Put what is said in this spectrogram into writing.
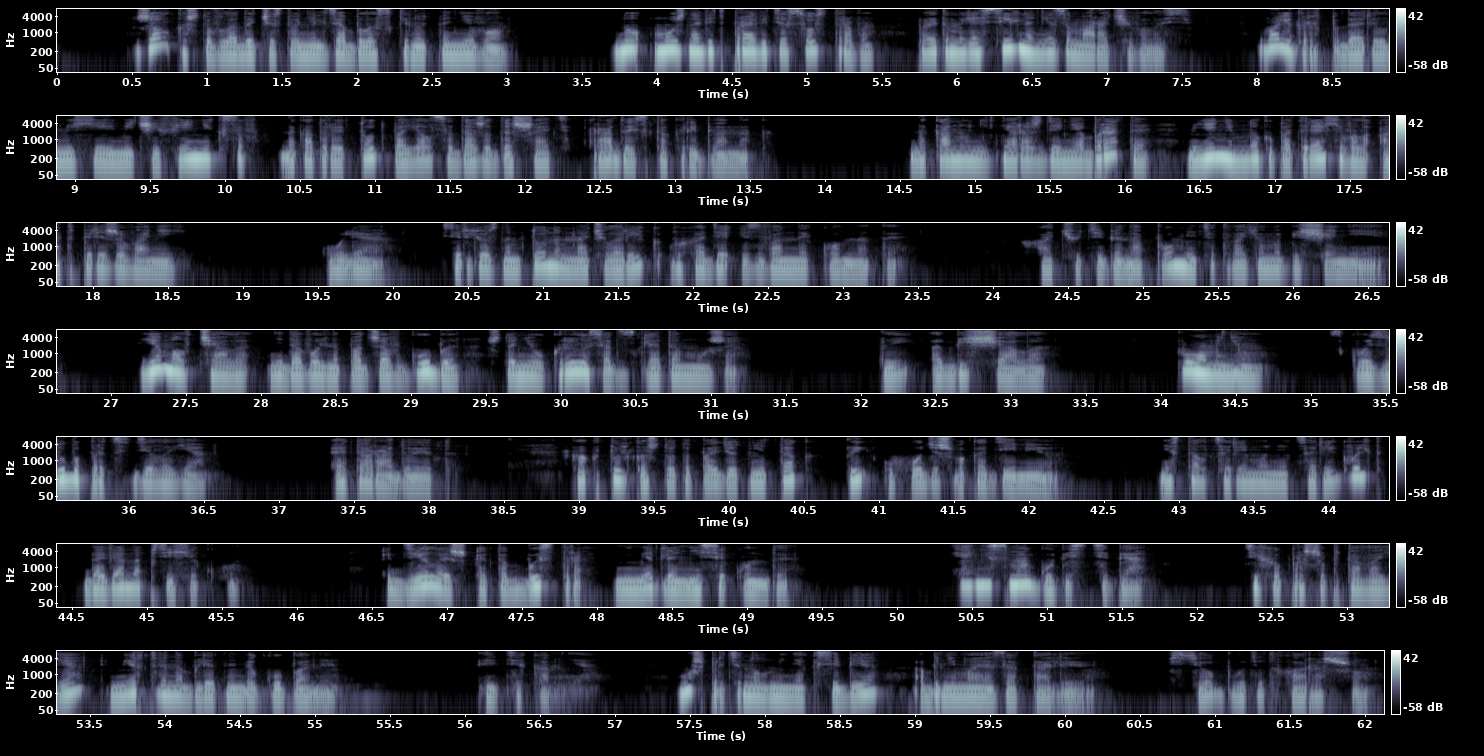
Жалко, что владычество нельзя было скинуть на него. Но можно ведь править и с острова, поэтому я сильно не заморачивалась. Вальгард подарил Михею мечи фениксов, на которые тот боялся даже дышать, радуясь как ребенок. Накануне дня рождения брата меня немного потряхивало от переживаний. «Оля», — серьезным тоном начал Рик, выходя из ванной комнаты. «Хочу тебе напомнить о твоем обещании». Я молчала, недовольно поджав губы, что не укрылась от взгляда мужа. «Ты обещала». «Помню», — сквозь зубы процедила я. Это радует. Как только что-то пойдет не так, ты уходишь в академию. Не стал церемониться Ригвальд, давя на психику. Делаешь это быстро, немедля ни секунды. «Я не смогу без тебя», — тихо прошептала я мертвенно-бледными губами. «Иди ко мне». Муж притянул меня к себе, обнимая за талию. «Все будет хорошо».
